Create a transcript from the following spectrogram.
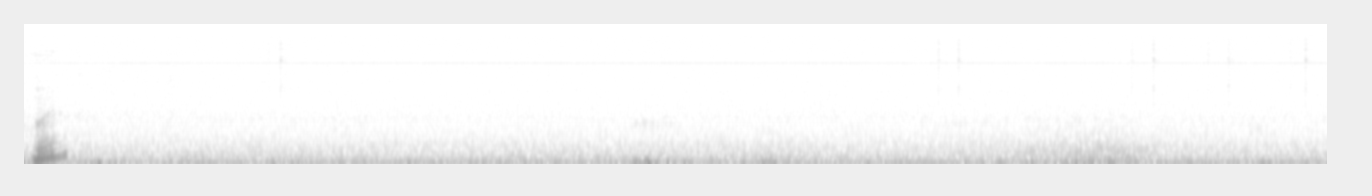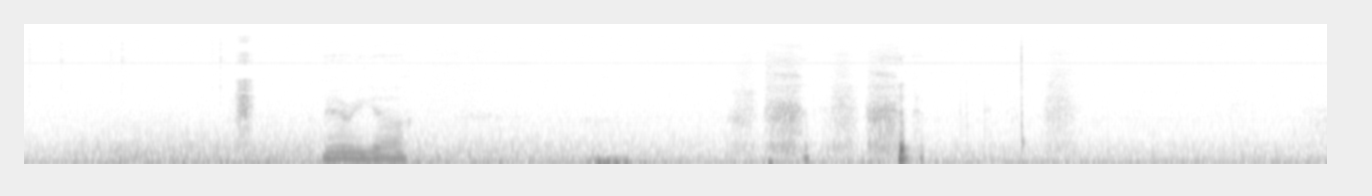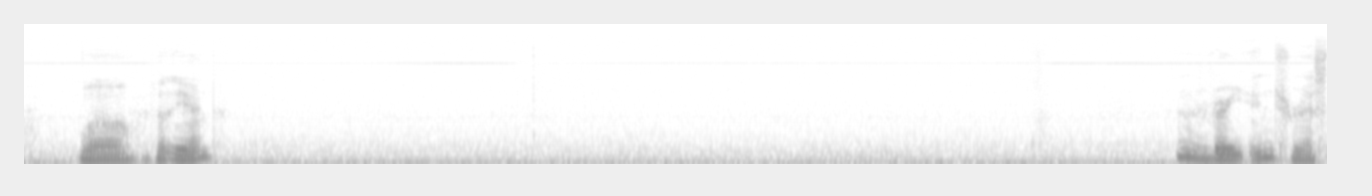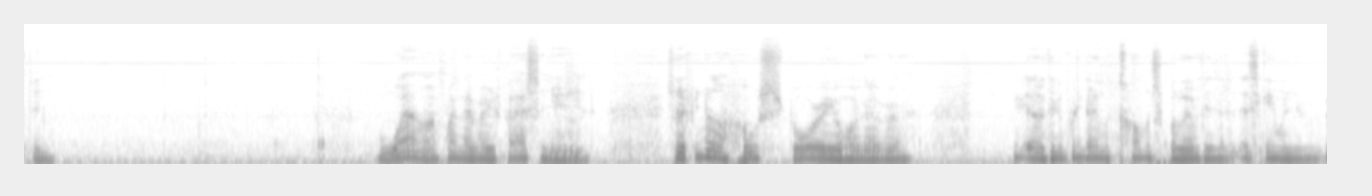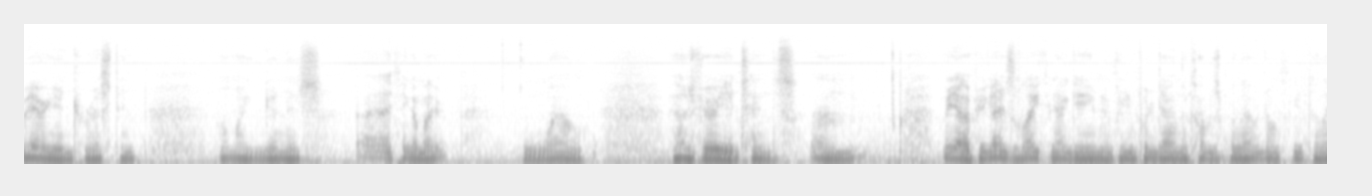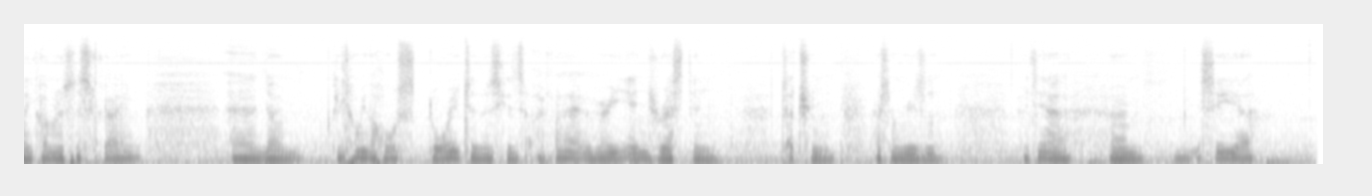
What? There we go. well, is that the end? That was very interesting. Wow, I find that very fascinating. So if you know the whole story or whatever, yeah, can you put it down in the comments below? Because this game was very interesting. Oh my goodness. I, I think I might... Wow. That was very intense. Um, but yeah, if you guys like that game, then can you put it down in the comments below? Don't forget to like, comment, and subscribe. And, um, can you tell me the whole story to this? Because I find that very interesting, touching for some reason. But yeah, um, see ya.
